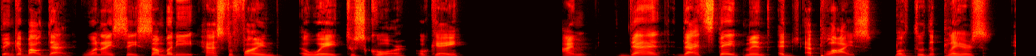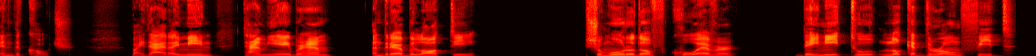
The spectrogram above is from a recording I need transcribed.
think about that. When I say somebody has to find a way to score, okay, I'm that that statement ad- applies both to the players and the coach. By that I mean Tammy Abraham, Andrea Belotti, Shomurodov, whoever they need to look at their own feet,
